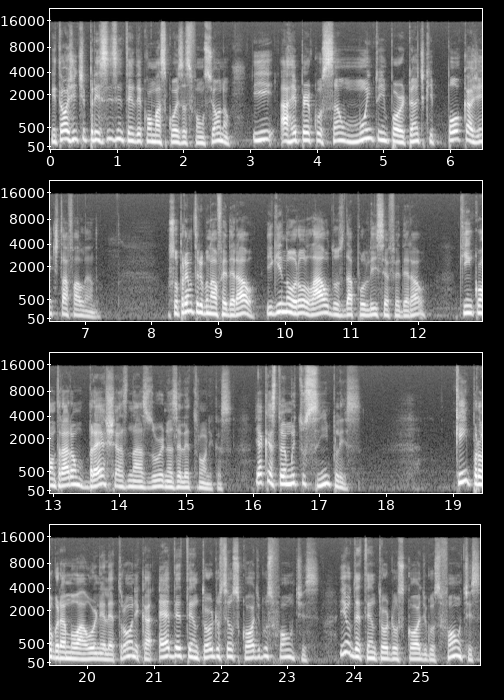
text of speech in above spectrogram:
Então a gente precisa entender como as coisas funcionam e a repercussão muito importante que pouca gente está falando. O Supremo Tribunal Federal ignorou laudos da Polícia Federal que encontraram brechas nas urnas eletrônicas. E a questão é muito simples. Quem programou a urna eletrônica é detentor dos seus códigos fontes. E o detentor dos códigos fontes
